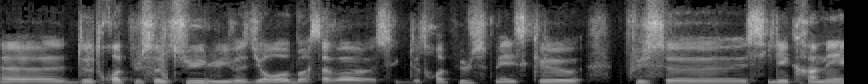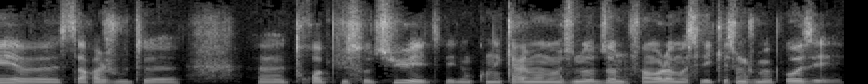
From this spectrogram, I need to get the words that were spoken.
2-3 euh, pulses au-dessus, lui, il va se dire, oh bah ça va, c'est que 2-3 pulses, mais est-ce que plus euh, s'il est cramé, euh, ça rajoute 3 pulses au-dessus, et, donc on est carrément dans une autre zone. Enfin voilà, moi, c'est des questions que je me pose, et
